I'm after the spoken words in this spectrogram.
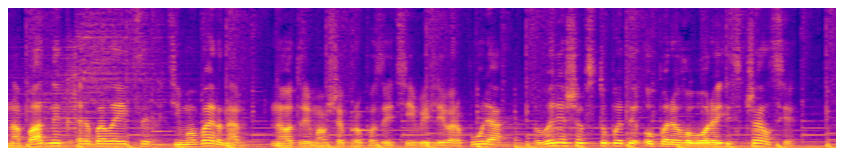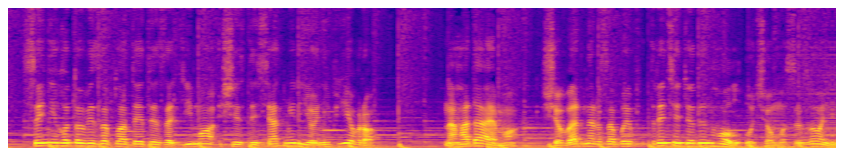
Нападник РБ Лейпциг Тімо Вернер, не отримавши пропозиції від Ліверпуля, вирішив вступити у переговори із Челсі. Сині готові заплатити за Тімо 60 мільйонів євро. Нагадаємо, що Вернер забив 31 гол у цьому сезоні.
